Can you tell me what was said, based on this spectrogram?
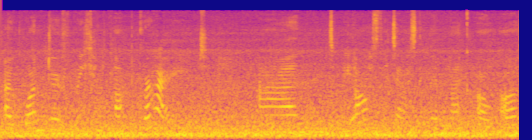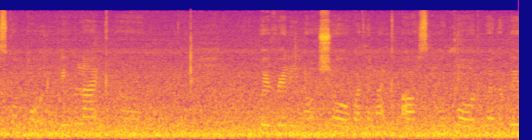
I wonder if we can upgrade. And we asked the desk, and they were like, oh, ask on board. And we were like, oh, we're really not sure whether like asking on board whether we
